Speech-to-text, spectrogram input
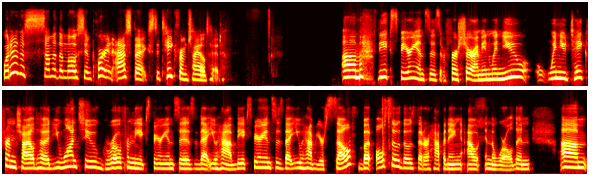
what are the some of the most important aspects to take from childhood? Um the experiences for sure. I mean when you when you take from childhood you want to grow from the experiences that you have the experiences that you have yourself but also those that are happening out in the world. And um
